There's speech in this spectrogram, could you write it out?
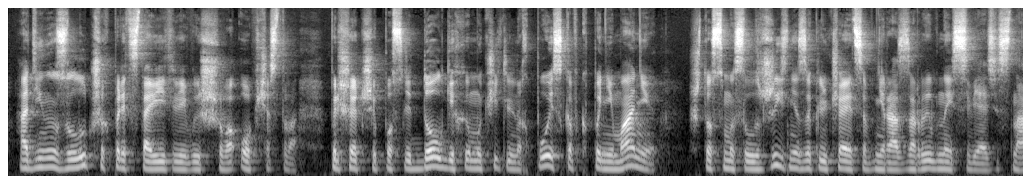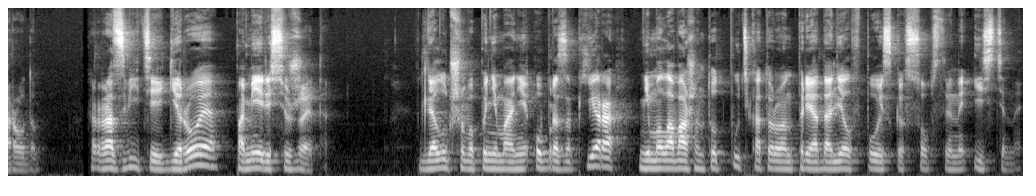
– один из лучших представителей высшего общества, пришедший после долгих и мучительных поисков к пониманию, что смысл жизни заключается в неразрывной связи с народом. Развитие героя по мере сюжета. Для лучшего понимания образа Пьера немаловажен тот путь, который он преодолел в поисках собственной истины.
